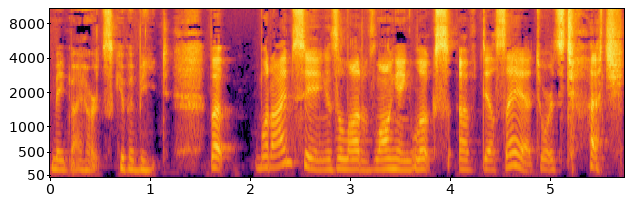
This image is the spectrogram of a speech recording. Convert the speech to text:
made my heart skip a beat. But what I'm seeing is a lot of longing looks of Delsea towards Dutch.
